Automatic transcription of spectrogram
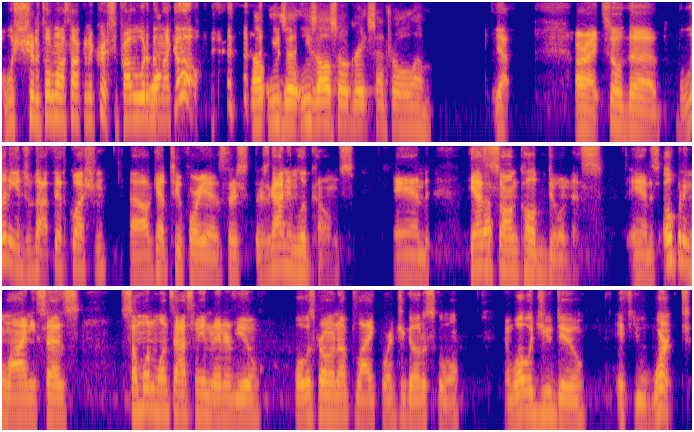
wish should have told him I was talking to Chris. He probably would have yep. been like, "Oh." no, he's a he's also a great Central alum. Yeah. All right. So the the lineage of that fifth question uh, I'll get to for you is there's there's a guy named Luke Combs, and he has yep. a song called "Doing This," and his opening line he says, "Someone once asked me in an interview." What was growing up like? Where'd you go to school? And what would you do if you weren't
